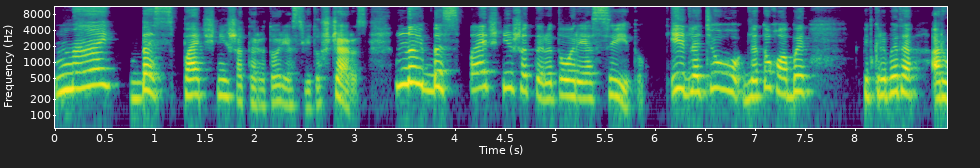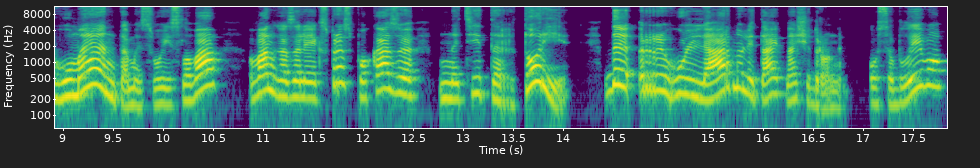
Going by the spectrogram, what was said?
найбезпечніша територія світу. Ще раз, найбезпечніша територія світу. І для цього, для того, аби підкріпити аргументами свої слова, Ванга з Аліекспрес показує на ті території, де регулярно літають наші дрони. Особливо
